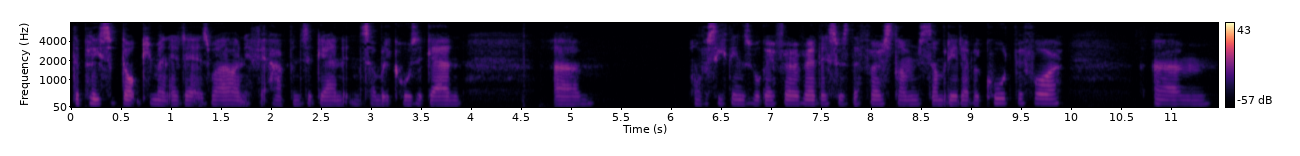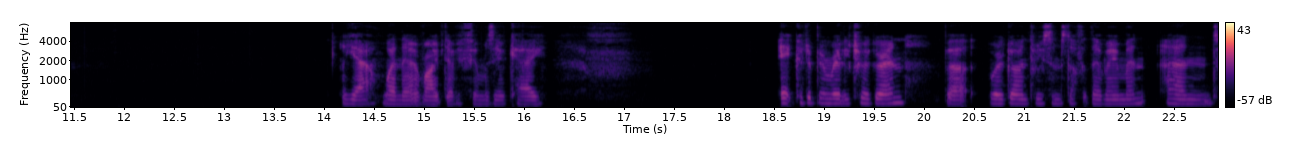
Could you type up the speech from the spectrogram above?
the police have documented it as well, and if it happens again and somebody calls again, um, obviously things will go further. This was the first time somebody had ever called before. Um, yeah, when they arrived, everything was okay. It could have been really triggering but we're going through some stuff at the moment and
